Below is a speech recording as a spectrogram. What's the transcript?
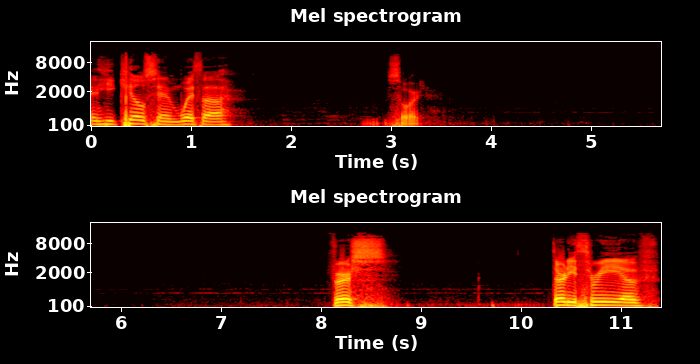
and he kills him with a sword. Verse 33 of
